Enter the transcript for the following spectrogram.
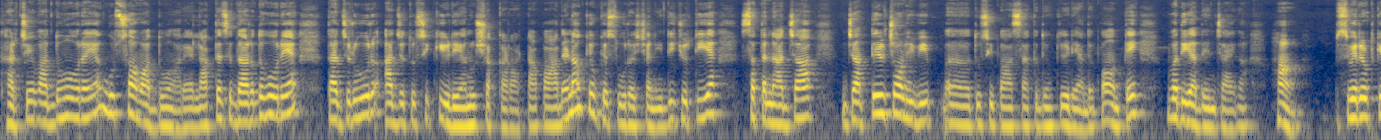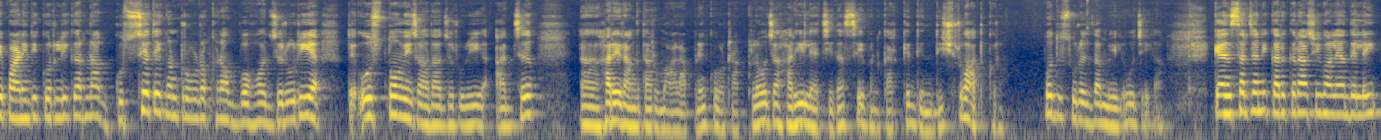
ਖਰਚੇ ਵਾਧੂ ਹੋ ਰਹੇ ਆ ਗੁੱਸਾ ਵਾਧੂ ਆ ਰਿਹਾ ਲੱਤ 'ਚ ਦਰਦ ਹੋ ਰਿਹਾ ਤਾਂ ਜ਼ਰੂਰ ਅੱਜ ਤੁਸੀਂ ਕੀੜਿਆਂ ਨੂੰ ਸ਼ੱਕਰ ਆਟਾ ਪਾ ਦੇਣਾ ਕਿਉਂਕਿ ਸੂਰਜ ਸ਼ਨੀ ਦੀ ਜੁਤੀ ਹੈ। ਸਤਨਾਜਾ ਜਾਂ ਤਿਲ ਝੋਲੀ ਵੀ ਅ, ਤੁਸੀਂ ਪਾ ਸਕਦੇ ਹੋ ਕੀੜਿਆਂ ਦੇ ਭੌਣ ਤੇ। ਵਧੀਆ ਦਿਨ ਜਾਏਗਾ। ਹਾਂ, ਸਵੇਰੇ ਉੱਠ ਕੇ ਪਾਣੀ ਦੀ ਕੁਰਲੀ ਕਰਨਾ, ਗੁੱਸੇ ਤੇ ਕੰਟਰੋਲ ਰੱਖਣਾ ਬਹੁਤ ਜ਼ਰੂਰੀ ਹੈ ਤੇ ਉਸ ਤੋਂ ਵੀ ਜ਼ਿਆਦਾ ਜ਼ਰੂਰੀ ਹੈ। ਅੱਜ ਹਰੇ ਰੰਗ ਦਾ ਰੁਮਾਲ ਆਪਣੇ ਕੋਲ ਰੱਖ ਲਓ ਜਾਂ ਹਰੀ ਇਲਾਇਚੀ ਦਾ ਸੇਵਨ ਕਰਕੇ ਦਿਨ ਦੀ ਸ਼ੁਰੂਆਤ ਕਰੋ। ਬੁੱਧ ਸੂਰਜ ਦਾ ਮੇਲ ਹੋ ਜਾਏਗਾ। ਕੈਂਸਰ ਜਾਨੀ ਕਰਕ ਰਾਸ਼ੀ ਵਾਲਿਆਂ ਦੇ ਲਈ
